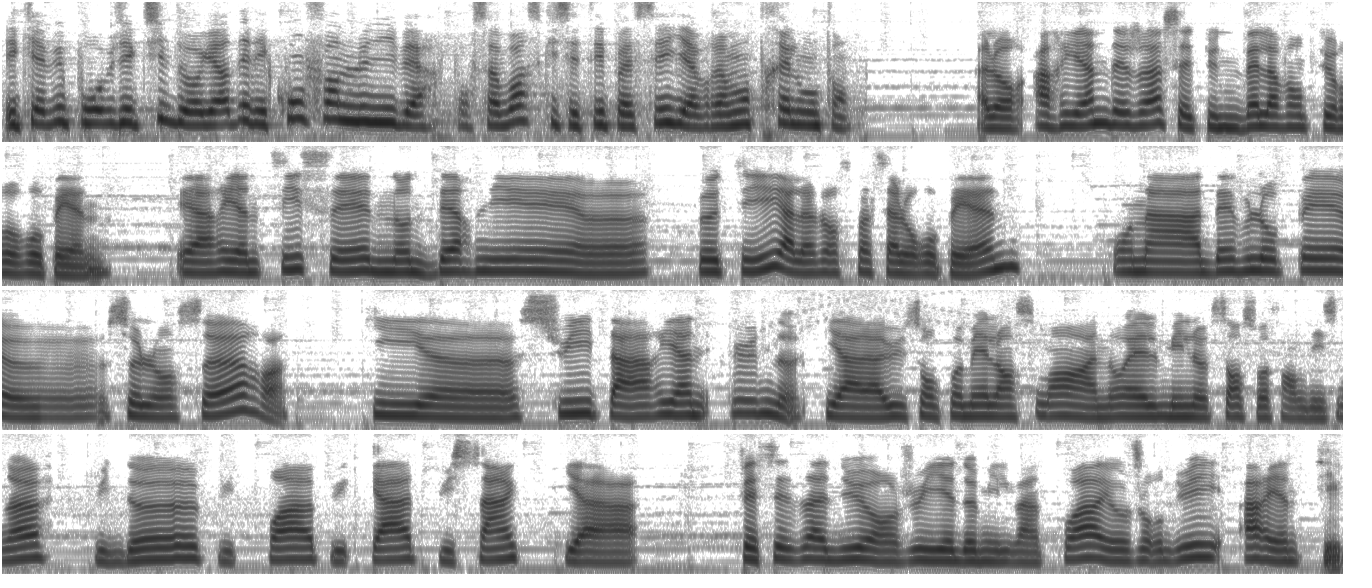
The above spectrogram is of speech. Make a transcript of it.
et qui avait pour objectif de regarder les confins de l'univers pour savoir ce qui s'était passé il y a vraiment très longtemps. Alors, Ariane, déjà, c'est une belle aventure européenne. Et Ariane 6, c'est notre dernier euh, petit à l'Agence spatiale européenne. On a développé euh, ce lanceur qui, euh, suite à Ariane 1, qui a eu son premier lancement à Noël 1979, puis 2, puis 3, puis 4, puis 5, qui a fait ses adieux en juillet 2023, et aujourd'hui Ariane 6.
